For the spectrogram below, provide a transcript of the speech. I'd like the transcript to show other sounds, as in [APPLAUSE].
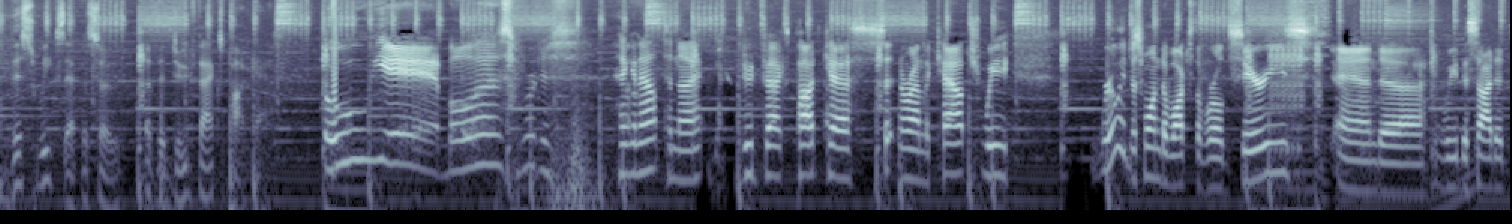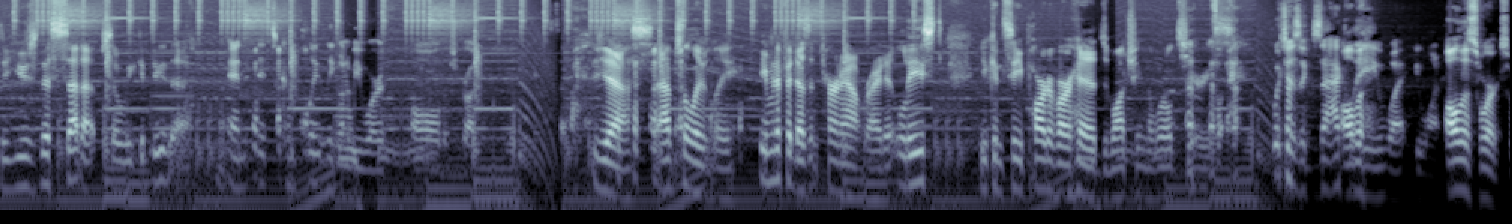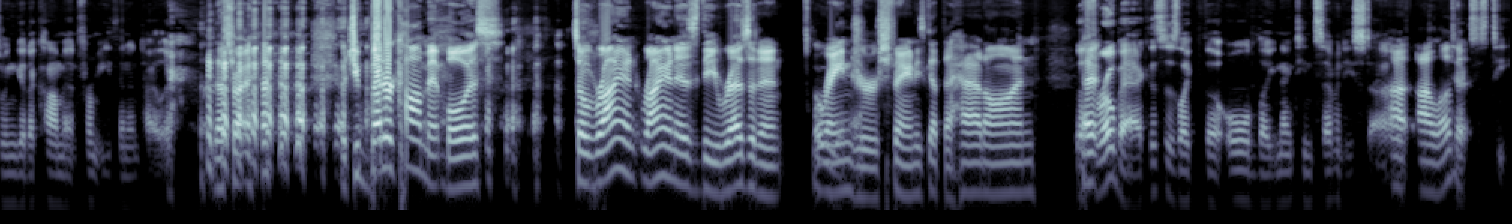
this week's episode of the DudeFax Podcast. Oh, yeah, boys. We're just hanging out tonight. DudeFax podcast, sitting around the couch. We really just wanted to watch the World Series, and uh, we decided to use this setup so we could do that. and it's completely going to be worth all the struggle. Yes, absolutely. Even if it doesn't turn out right, at least you can see part of our heads watching the World Series. [LAUGHS] Which is exactly All the- what you want. all this works, we can get a comment from Ethan and Tyler. That's right. [LAUGHS] but you better comment, boys. So Ryan, Ryan is the resident Oh, yeah. Rangers fan. He's got the hat on. The throwback. This is like the old like 1970s style I, I love it. Texas tea.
